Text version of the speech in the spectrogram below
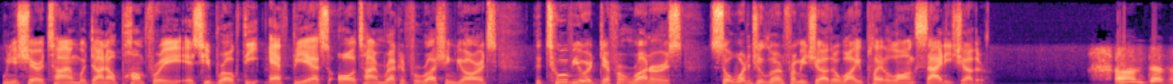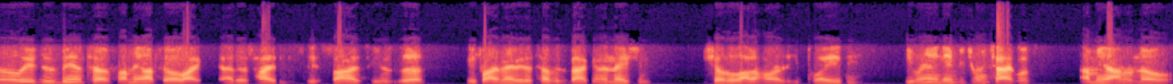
when you shared time with Donnel Pumphrey as he broke the FBS all-time record for rushing yards. The two of you are different runners. So what did you learn from each other while you played alongside each other? Um, definitely just being tough. I mean, I feel like at his height and size, he was the he's probably maybe the toughest back in the nation. Showed a lot of heart. He played. He ran in between tackles. I mean, I don't know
